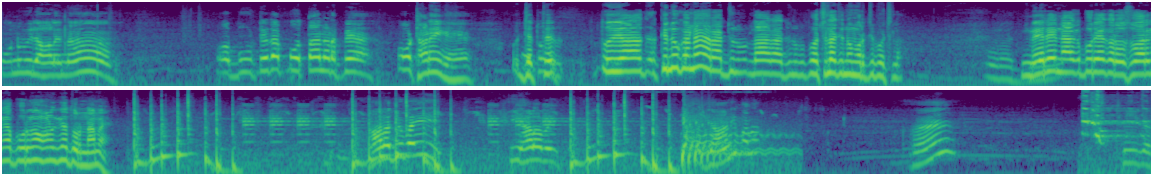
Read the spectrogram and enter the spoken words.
ਉਹਨੂੰ ਵੀ ਲਾ ਲੈਣਾ ਉਹ ਬੂਟੇ ਦਾ ਪੋਤਾ ਲੜ ਪਿਆ। ਉਹ ਠਾਣੇ ਗਏ ਆ। ਜਿੱਥੇ ਤੂੰ ਯਾਰ ਕਿਹਨੂੰ ਕਹਣਾ ਰਾਜੂ ਨੂੰ? ਲਾ ਰਾਜੂ ਨੂੰ ਪੁੱਛ ਲੈ ਜਿਹਨੂੰ ਮਰਜ਼ੀ ਪੁੱਛ ਲੈ। ਮੇਰੇ ਨਗ ਪੂਰੇ ਕਰੋ ਸਵਾਰੀਆਂ ਪੂਰੀਆਂ ਹੋਣਗੀਆਂ ਤੁਰਨਾ ਮੈਂ। ਹਾਂ ਰਾਜੂ ਭਾਈ ਕੀ ਹਾਲ ਆ ਬਾਈ? ਜਾ ਨਹੀਂ ਪਤਾ ਹੈ? ਠੀਕ ਹੈ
